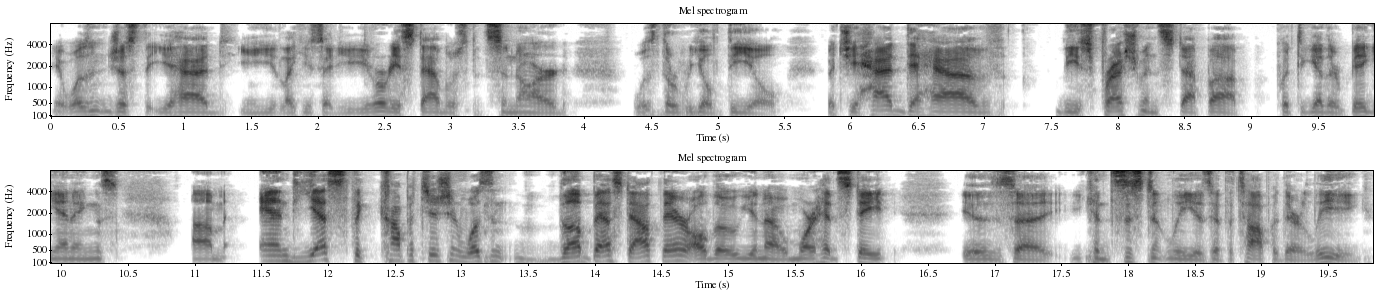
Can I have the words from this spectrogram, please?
It wasn't just that you had, you, like you said, you, you already established that Sinnard was the real deal, but you had to have these freshmen step up, put together big innings. Um, and yes, the competition wasn't the best out there, although, you know, Morehead State is uh, consistently is at the top of their league.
